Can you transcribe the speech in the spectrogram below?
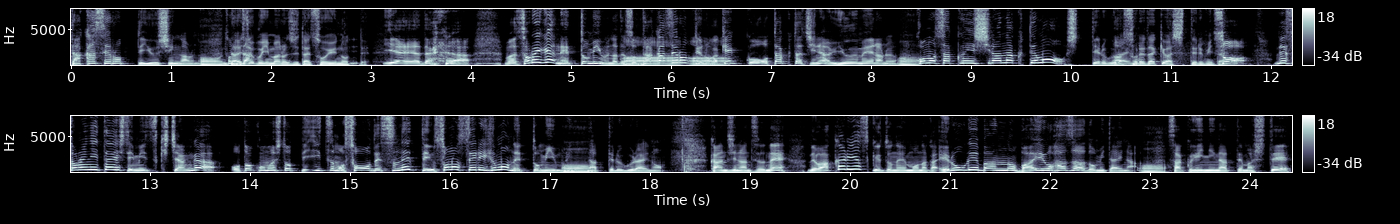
抱かせろっていうシーンがあるの。大丈夫今の時代そういうのって。いやいやだから、まあ、それがネットミームになってそ抱かせろっていうのが結構オタクたちには有名なのよ。うん。この作品知らなくても知ってるぐらいそれだけは知ってるみたいな。そう。でそれに対して美月ちゃんが「男の人っていつもそうですね」っていうそのセリフもネットミームになってるぐらいの感じなんですよね。で分かりやすく言うとねもうなんかエロゲ版のバイオハザードみたいなうん作品になってまして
